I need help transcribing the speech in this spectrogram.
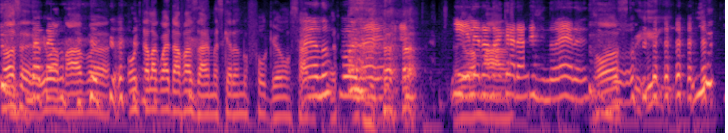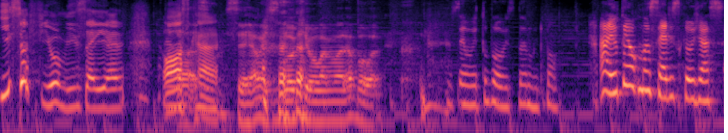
Nossa, Dá eu pra- amava onde ela guardava as armas, que era no fogão, sabe? Ah, não foi, né? E Eu ele era na amava. garagem, não era? Nossa, Tipo, e- e- isso é filme, isso aí é Oscar. Nossa, Você realmente desbloqueou uma memória boa. Isso é muito bom, isso é muito bom. Ah, eu tenho algumas séries que eu já ass-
